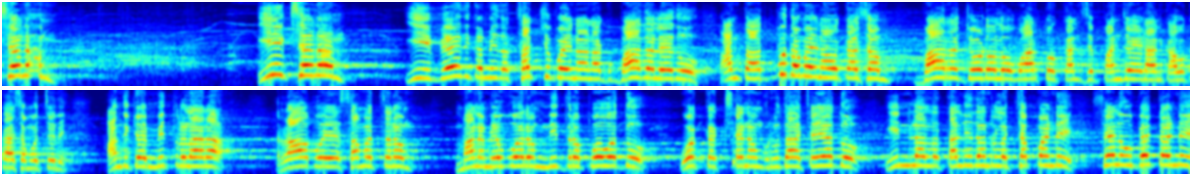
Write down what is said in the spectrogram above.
క్షణం ఈ క్షణం ఈ వేదిక మీద చచ్చిపోయినా నాకు బాధ లేదు. అంత అద్భుతమైన అవకాశం భారత్ జోడోలో వారితో కలిసి పనిచేయడానికి అవకాశం వచ్చింది. అందుకే మిత్రులారా రాబోయే సంవత్సరం మనం ఎవ్వరం నిద్రపోవద్దు. ఒక్క క్షణం వృధా చేయొద్దు. ఇండ్ల తల్లిదండ్రులకు చెప్పండి సెలవు పెట్టండి.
